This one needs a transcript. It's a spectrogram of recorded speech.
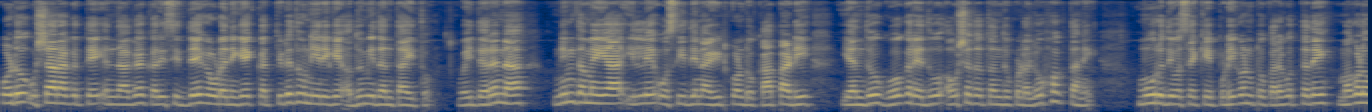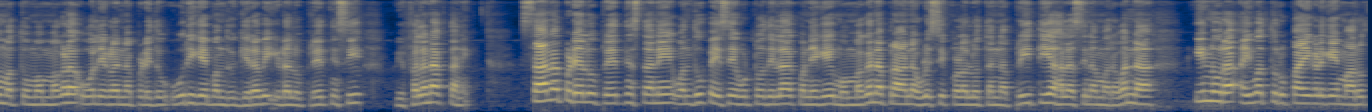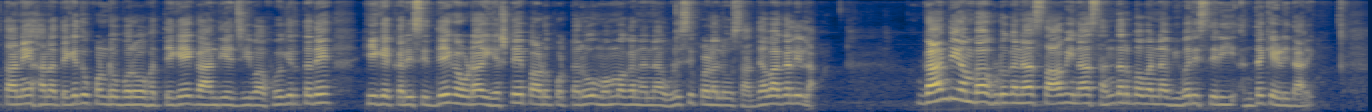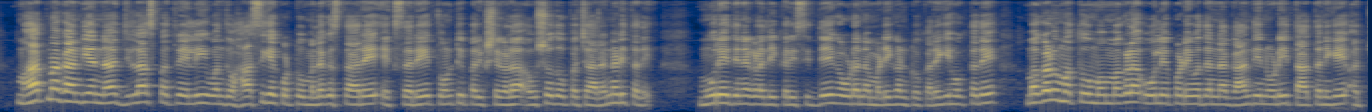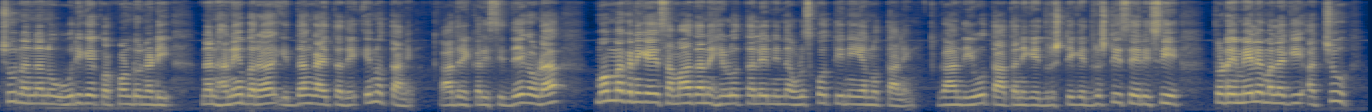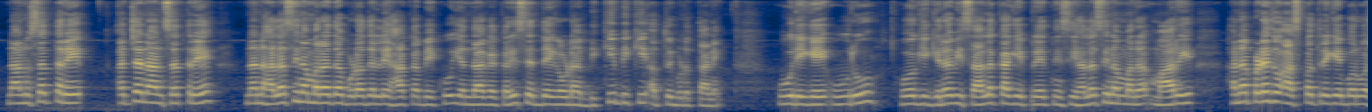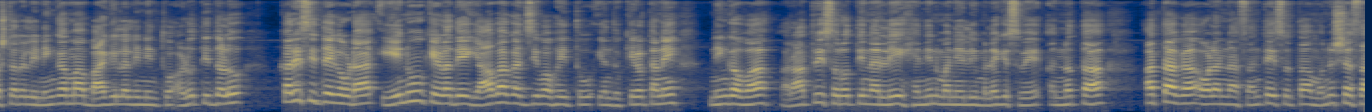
ಕೊಡು, ಹುಷಾರಾಗುತ್ತೆ ಎಂದಾಗ ಕರಿಸಿದ್ದೇಗೌಡನಿಗೆ ಕತ್ತಿಡಿದು ನೀರಿಗೆ ಅದುಮಿದಂತಾಯಿತು. ವೈದ್ಯರನ್ನು ನಿಮ್ದಮಯ್ಯ ಇಲ್ಲೇ ಒಸಿ ದಿನ ಇಟ್ಕೊಂಡು ಕಾಪಾಡಿ ಎಂದು ಗೋಗರೆದು ಔಷಧ ತಂದುಕೊಡಲು ಹೋಗ್ತಾನೆ. ಮೂರು ದಿವಸಕ್ಕೆ ಪುಡಿಗಂಟು ಕರಗುತ್ತದೆ. ಮಗಳು ಮತ್ತು ಮೊಮ್ಮಗಳ ಓಲೆಗಳನ್ನು ಪಡೆದು ಊರಿಗೆ ಬಂದು ಗಿರವಿ ಇಡಲು ಪ್ರಯತ್ನಿಸಿ ವಿಫಲನಾಗ್ತಾನೆ. ಸಾಲ ಪಡೆಯಲು ಪ್ರಯತ್ನಿಸ್ತಾನೆ. ಒಂದು ಪೈಸೆ ಹುಟ್ಟೋದಿಲ್ಲ. ಕೊನೆಗೆ ಮೊಮ್ಮಗನ ಪ್ರಾಣ ಉಳಿಸಿಕೊಳ್ಳಲು ತನ್ನ ಪ್ರೀತಿಯ ಹಲಸಿನ ಮರವನ್ನು ಇನ್ನೂರ ಐವತ್ತು ರೂಪಾಯಿಗಳಿಗೆ ಮಾರುತ್ತಾನೆ. ಹಣ ತೆಗೆದುಕೊಂಡು ಬರೋ ಹೊತ್ತಿಗೆ ಗಾಂಧಿಯ ಜೀವ ಹೋಗಿರ್ತದೆ. ಹೀಗೆ ಕರೆಸಿದ್ದೇಗೌಡ ಎಷ್ಟೇ ಪಾಡುಪಟ್ಟರೂ ಮೊಮ್ಮಗನನ್ನು ಉಳಿಸಿಕೊಳ್ಳಲು ಸಾಧ್ಯವಾಗಲಿಲ್ಲ. ಗಾಂಧಿ ಎಂಬ ಹುಡುಗನ ಸಾವಿನ ಸಂದರ್ಭವನ್ನು ವಿವರಿಸಿರಿ ಅಂತ ಕೇಳಿದ್ದಾರೆ. ಮಹಾತ್ಮ ಗಾಂಧಿಯನ್ನ ಜಿಲ್ಲಾಸ್ಪತ್ರೆಯಲ್ಲಿ ಒಂದು ಹಾಸಿಗೆ ಕೊಟ್ಟು ಮಲಗಿಸ್ತಾರೆ, ಎಕ್ಸರೇ, ತೋಂಟಿ ಪರೀಕ್ಷೆಗಳ ಔಷಧೋಪಚಾರ ನಡೀತದೆ. ಮೂರೇ ದಿನಗಳಲ್ಲಿ ಕರೆಸಿದ್ದೇಗೌಡನ ಮಡಿಗಂಟು ಕರಗಿ ಹೋಗ್ತದೆ. ಮಗಳು ಮತ್ತು ಮೊಮ್ಮಗಳ ಓಲೆ ಪಡೆಯುವುದನ್ನು ಗಾಂಧಿ ನೋಡಿ ತಾತನಿಗೆ, ಅಚ್ಚು, ನನ್ನನ್ನು ಊರಿಗೆ ಕರ್ಕೊಂಡು ನಡಿ ನನ್ನ ಹಣೆ ಬರ ಇದ್ದಂಗಾಯ್ತದೆ ಎನ್ನುತ್ತಾನೆ. ಆದರೆ ಕರೆಸಿದ್ದೇಗೌಡ ಮೊಮ್ಮಗನಿಗೆ ಸಮಾಧಾನ ಹೇಳುತ್ತಲೇ ನಿನ್ನ ಉಳಿಸ್ಕೋತೀನಿ ಎನ್ನುತ್ತಾನೆ. ಗಾಂಧಿಯು ತಾತನಿಗೆ ದೃಷ್ಟಿಗೆ ದೃಷ್ಟಿ ಸೇರಿಸಿ, ತೊಡೆ ಮೇಲೆ ಮಲಗಿ, ಅಚ್ಚು, ನಾನು ಸತ್ತರೆ, ಅಜ್ಜ, ನಾನು ಸತ್ತರೆ ನನ್ನ ಹಲಸಿನ ಮರದ ಬುಡದಲ್ಲಿ ಹಾಕಬೇಕು ಎಂದಾಗ ಕರಿಸಿದ್ದೇಗೌಡ ಬಿಕ್ಕಿ ಬಿಕ್ಕಿ ಅತ್ತು ಬಿಡುತ್ತಾನೆ ಊರಿಗೆ ಊರು ಹೋಗಿ ಗಿರವಿ ಸಾಲಕ್ಕಾಗಿ ಪ್ರಯತ್ನಿಸಿ ಹಲಸಿನ ಮರ ಮಾರಿ ಹಣ ಪಡೆದು ಆಸ್ಪತ್ರೆಗೆ ಬರುವಷ್ಟರಲ್ಲಿ ನಿಂಗಮ್ಮ ಬಾಗಿಲಲ್ಲಿ ನಿಂತು ಅಳುತ್ತಿದ್ದಳು. ಕರಿಸಿದ್ದೇಗೌಡ, ಏನೂ ಕೇಳದೆ ಯಾವಾಗ ಜೀವ ಹೋಯಿತು? ಎಂದು ಕೇಳ್ತಾನೆ. ನಿಂಗವ್ವ, ರಾತ್ರಿ ಸೊರೊತ್ತಿನಲ್ಲಿ ಹೆಣ್ಣಿನ ಮನೆಯಲ್ಲಿ ಮಲಗಿಸುವೆ ಅನ್ನುತ್ತಾ ಅತ್ತಾಗ ಅವಳನ್ನು ಸಂತೈಸುತ್ತಾ ಮನುಷ್ಯ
